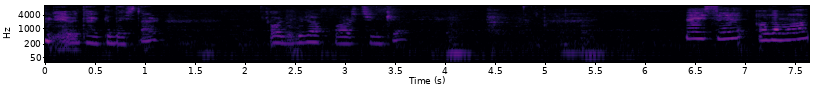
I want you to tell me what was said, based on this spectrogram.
evet arkadaşlar. Orada bir raf var çünkü. Neyse o zaman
